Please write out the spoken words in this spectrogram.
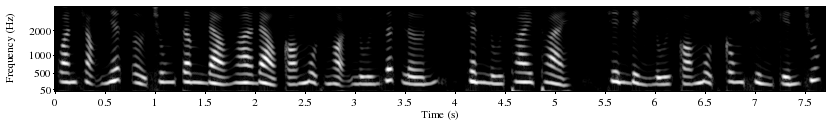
Quan trọng nhất ở trung tâm đào hoa đảo có một ngọn núi rất lớn, chân núi thoai thoải, trên đỉnh núi có một công trình kiến trúc,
